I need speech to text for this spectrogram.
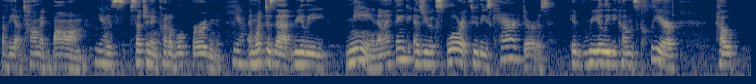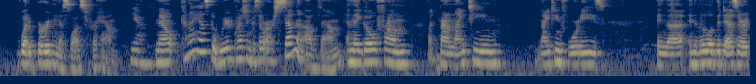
of the atomic bomb yeah. is such an incredible burden. Yeah. And what does that really mean? And I think as you explore it through these characters, it really becomes clear how what a burden this was for him. Yeah. Now, can I ask a weird question? Because there are seven of them, and they go from like around 19, 1940s in the in the middle of the desert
